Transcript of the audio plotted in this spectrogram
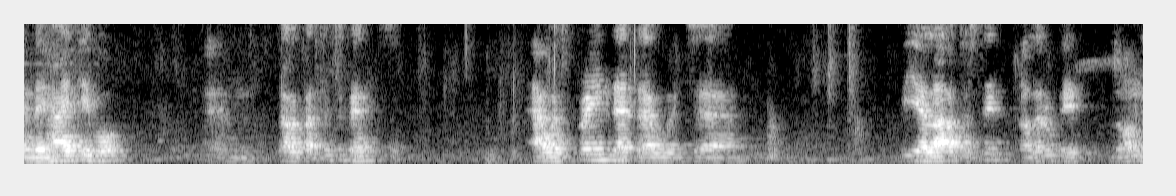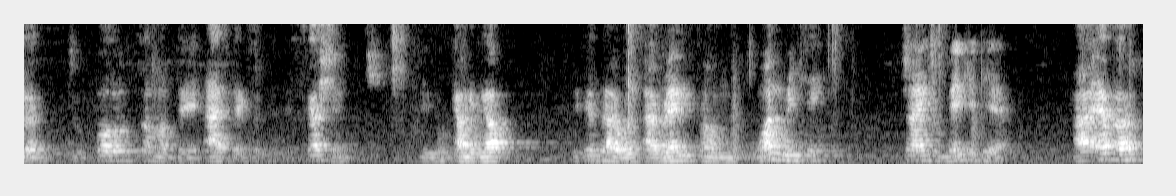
and the high table and fellow participants. I was praying that I would uh, be allowed to sit a little bit longer to follow some of the aspects of the discussion before coming up because I, was, I ran from one meeting trying to make it here. However,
